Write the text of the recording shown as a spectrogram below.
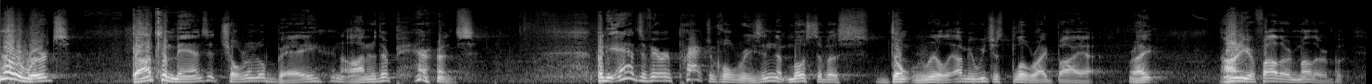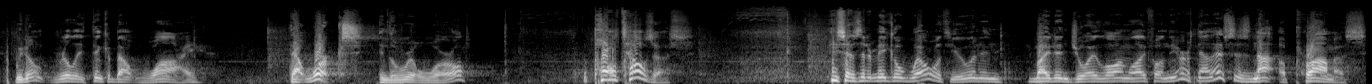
In other words, God commands that children obey and honor their parents. But he adds a very practical reason that most of us don't really, I mean, we just blow right by it, right? Honor your father and mother, but we don't really think about why that works in the real world. Paul tells us. He says that it may go well with you and you might enjoy long life on the earth. Now, this is not a promise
